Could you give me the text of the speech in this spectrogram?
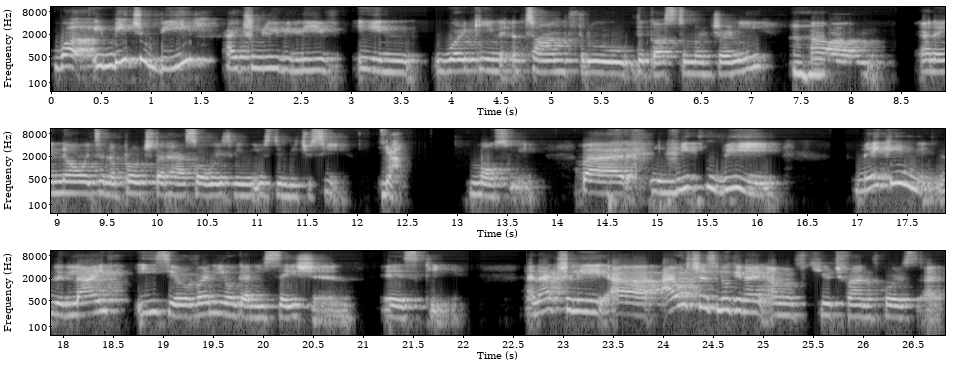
Well, in B2B, I truly believe in working a ton through the customer journey. Mm-hmm. Um, and I know it's an approach that has always been used in B2C. Yeah. Mostly. But in B2B, making the life easier of any organization is key. And actually, uh, I was just looking at, I'm a huge fan, of course. I,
